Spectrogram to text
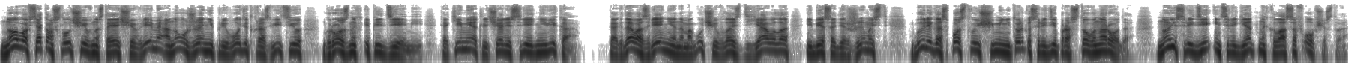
но, во всяком случае, в настоящее время оно уже не приводит к развитию грозных эпидемий, какими отличались средние века, когда воззрение на могучую власть дьявола и бесодержимость были господствующими не только среди простого народа, но и среди интеллигентных классов общества,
